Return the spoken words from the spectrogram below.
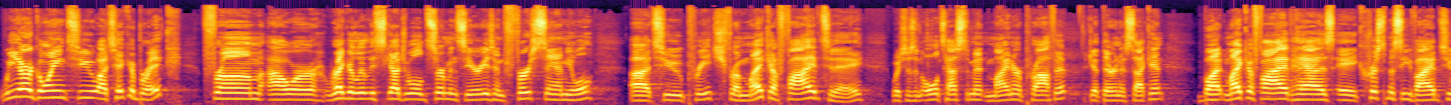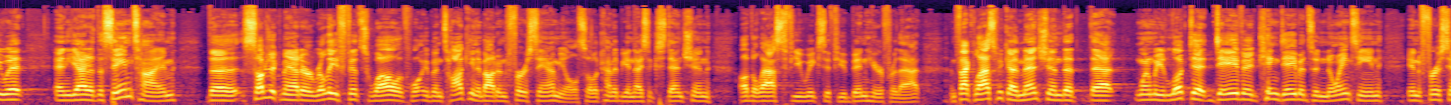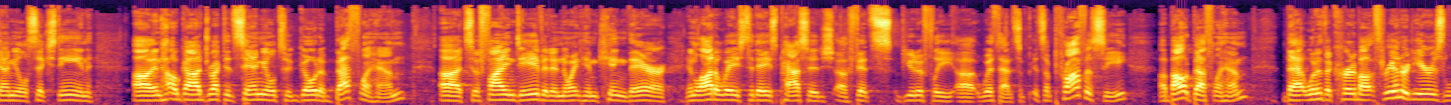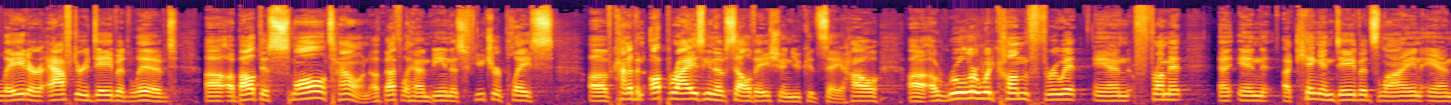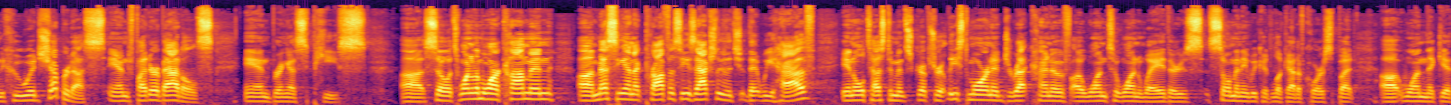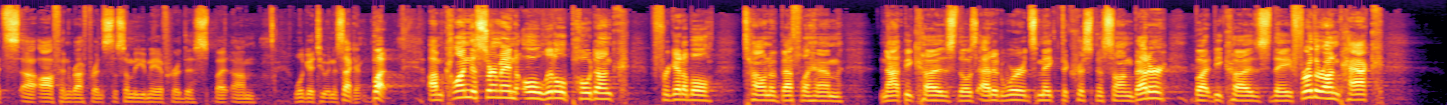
we are going to uh, take a break from our regularly scheduled sermon series in 1 Samuel uh, to preach from Micah 5 today, which is an Old Testament minor prophet. Get there in a second. But Micah 5 has a Christmassy vibe to it and yet at the same time, the subject matter really fits well with what we've been talking about in 1 Samuel. So it'll kind of be a nice extension of the last few weeks if you've been here for that. In fact, last week I mentioned that, that when we looked at David, King David's anointing in 1 Samuel 16, uh, and how God directed Samuel to go to Bethlehem uh, to find David and anoint him king there, in a lot of ways, today's passage uh, fits beautifully uh, with that. It's a, it's a prophecy about Bethlehem that would have occurred about 300 years later after David lived uh, about this small town of Bethlehem being this future place of kind of an uprising of salvation, you could say. How uh, a ruler would come through it and from it uh, in a king in David's line and who would shepherd us and fight our battles and bring us peace. Uh, so it's one of the more common uh, messianic prophecies, actually, that, that, we have in Old Testament scripture, at least more in a direct kind of one to one way. There's so many we could look at, of course, but uh, one that gets uh, often referenced. So some of you may have heard this, but um, we'll get to it in a second. But I'm calling this sermon, Oh Little Podunk, Forgettable Town of Bethlehem, not because those added words make the Christmas song better, but because they further unpack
